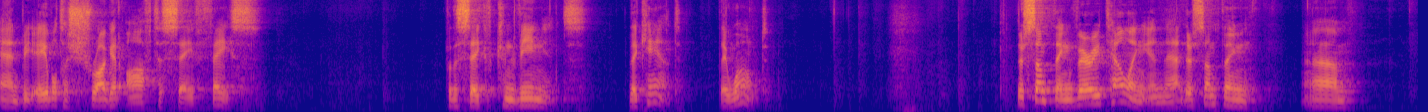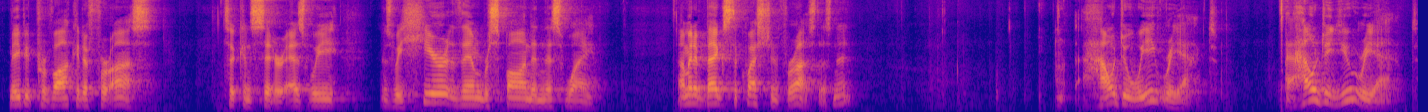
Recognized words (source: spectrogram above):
and be able to shrug it off to save face for the sake of convenience. They can't. They won't. There's something very telling in that. There's something um, maybe provocative for us to consider as we, as we hear them respond in this way. I mean, it begs the question for us, doesn't it? How do we react? How do you react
